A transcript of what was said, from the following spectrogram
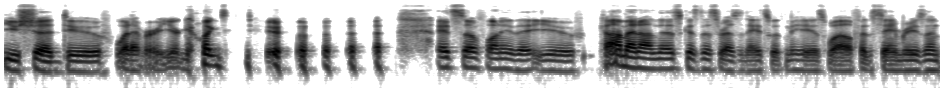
you should do whatever you're going to do? it's so funny that you comment on this because this resonates with me as well for the same reason.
